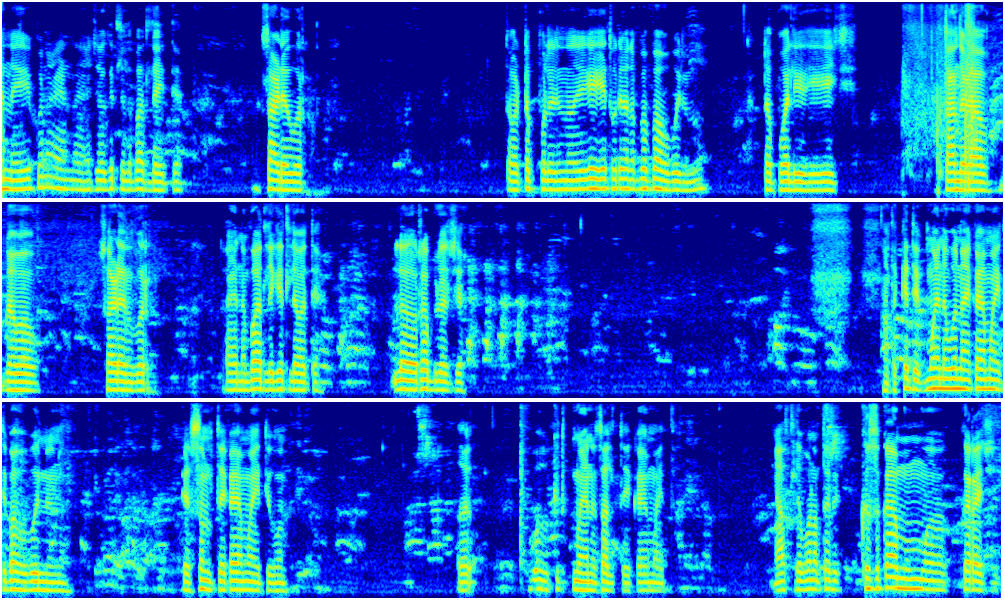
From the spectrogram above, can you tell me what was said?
नाही पण आहे ना ह्याच्यावर घेतलेल्या बादल्या आहेत त्या साड्यावर. तेव्हा टप्पल येत होते का? भाऊ बहिणीनं टप्पवाली हे यायची. तांदळाव गव्हाव साड्यांवर कायनं बादल्या घेतल्या होत्या. ल रबलाच्या आता किती महिना ऊन आहे काय माहिती भाऊ बहिणीनं? काय संपतंय काय माहिती ऊन अ, किती महिना चालतंय काय माहिती? असल्या म्हणा तरी कसं काम म- करायची?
